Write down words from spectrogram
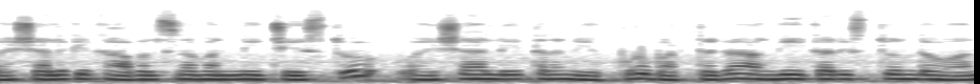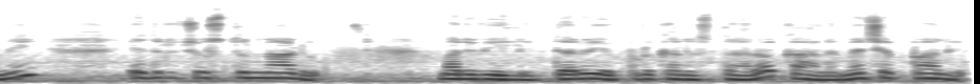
వైశాలికి కావలసినవన్నీ చేస్తూ వైశాలి తనని ఎప్పుడు భర్తగా అంగీకరిస్తుందో అని ఎదురు చూస్తున్నాడు మరి వీళ్ళిద్దరూ ఎప్పుడు కలుస్తారో కాలమే చెప్పాలి.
